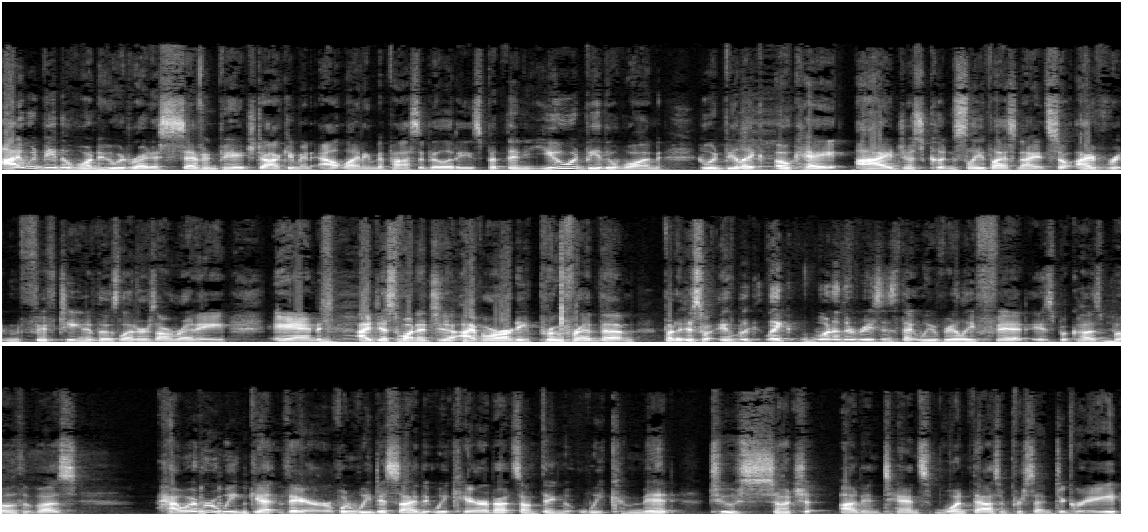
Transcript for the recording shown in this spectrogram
I would be the one who would write a seven page document outlining the possibilities, but then you would be the one who would be like, okay, I just couldn't sleep last night, so I've written 15 of those letters already, and I just wanted to, I've already proofread them, but I just, it, like, one of the reasons that we really fit is because both of us however we get there, when we decide that we care about something, we commit to such an intense 1000% degree.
